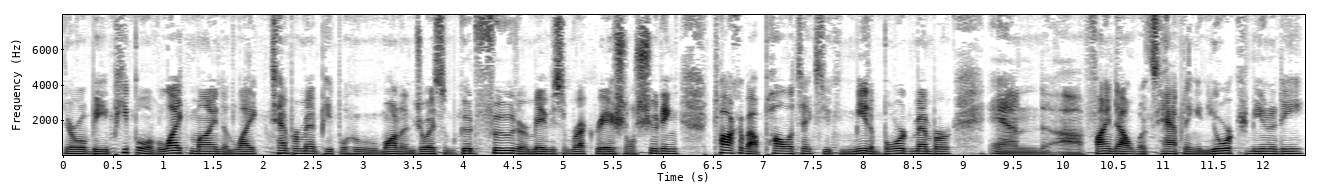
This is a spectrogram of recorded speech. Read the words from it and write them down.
there will be people of like mind and like temperament, people who want to enjoy some good food or maybe some recreational shooting, talk about politics. You can meet a board member and uh, find out what's happening in your community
